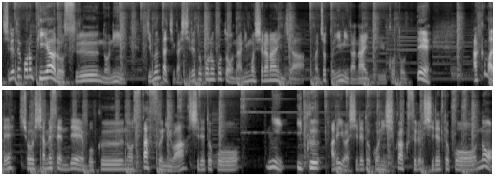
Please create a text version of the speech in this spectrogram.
知床の PR をするのに、自分たちが知床のことを何も知らないんじゃ、まあ、ちょっと意味がないということで、あくまで消費者目線で僕のスタッフには知床に行く、あるいは知床に宿泊する、知床の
